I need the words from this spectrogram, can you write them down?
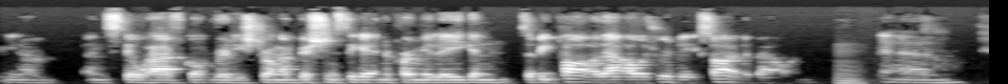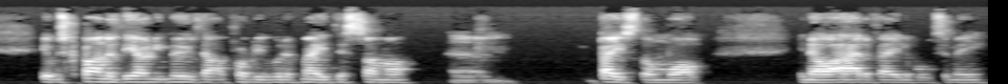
you know and still have got really strong ambitions to get in the Premier League. And to be part of that, I was really excited about. Mm. Um, it was kind of the only move that I probably would have made this summer, um, based on what you know I had available to me.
